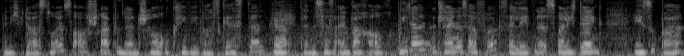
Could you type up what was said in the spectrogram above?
wenn ich wieder was Neues aufschreibe und dann schaue, okay, wie war es gestern, ja. dann ist das einfach auch wieder ein kleines Erfolgserlebnis, weil ich denke, ey, super,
